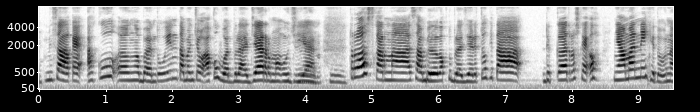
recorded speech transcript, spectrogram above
Hmm. Misal kayak aku eh, ngebantuin temen cowok aku buat belajar mau ujian. Hmm. Terus karena sambil waktu belajar itu kita deket terus kayak oh nyaman nih gitu. Nah,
